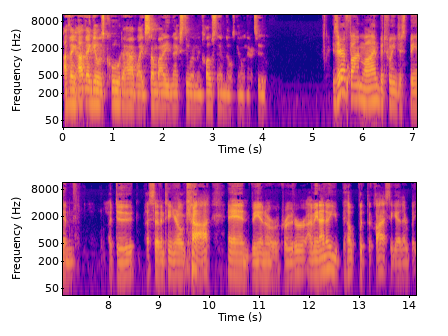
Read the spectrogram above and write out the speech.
I think I think it was cool to have like somebody next to him and close to him that was going there too. Is there a fine line between just being a dude, a 17 year old guy, and being a recruiter? I mean, I know you help put the class together, but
